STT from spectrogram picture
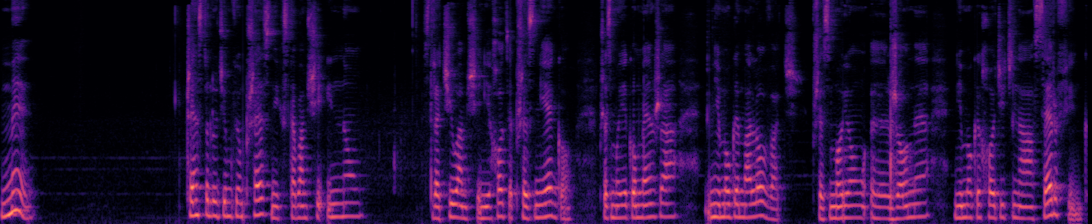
My Często ludzie mówią, przez nich stałam się inną, straciłam się, nie chodzę przez niego, przez mojego męża nie mogę malować, przez moją y, żonę nie mogę chodzić na surfing.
